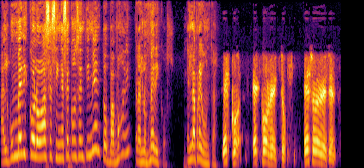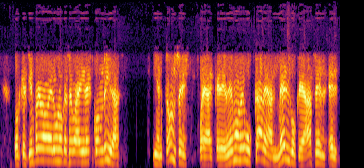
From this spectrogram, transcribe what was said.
algún médico lo hace sin ese consentimiento, vamos a ir tras los médicos. Es la pregunta. Es, co- es correcto. Eso debe ser. Porque siempre va a haber uno que se va a ir a escondidas y entonces, pues al que debemos de buscar es al médico que hace el, el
